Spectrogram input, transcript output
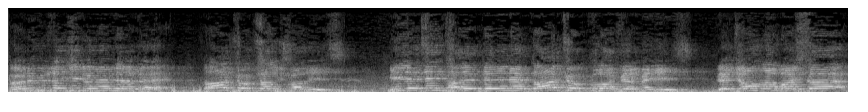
önümüzdeki dönemlerde daha çok çalışmalıyız. Milletin taleplerine daha çok kulak vermeliyiz. Ve canla başla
